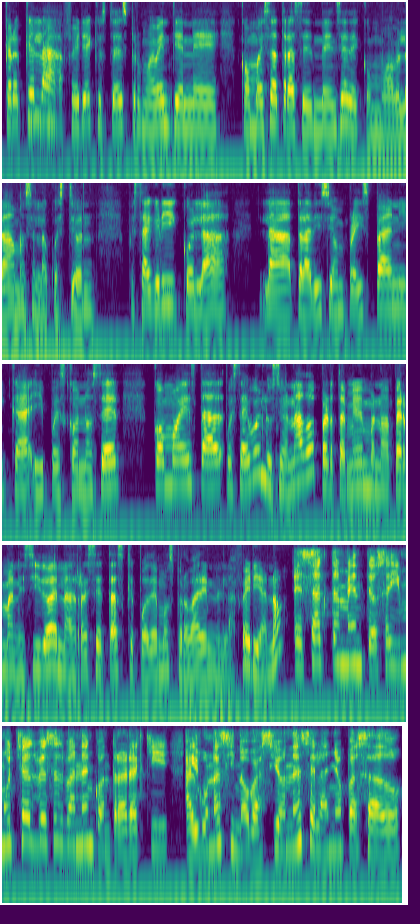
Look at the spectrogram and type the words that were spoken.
creo que la feria que ustedes promueven tiene como esa trascendencia de como hablábamos en la cuestión pues agrícola, la tradición prehispánica y pues conocer cómo está, pues ha evolucionado, pero también, bueno, ha permanecido en las recetas que podemos probar en la feria, ¿no? Exactamente, o sea, y muchas veces van a encontrar aquí algunas innovaciones. El año pasado,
